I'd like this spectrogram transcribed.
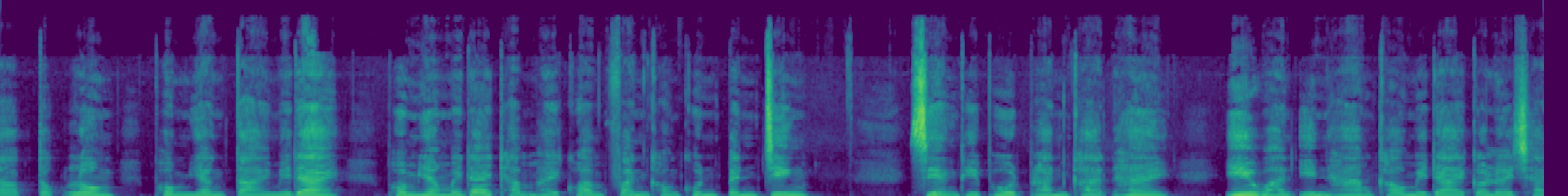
ตอบตกลง ผมยังตายไม่ได้ ผมยังไม่ได้ทำให้ความฝันของคุณเป็นจริง เสียงที่พูดพลันขาดหาย อี้หวานอินห้ามเขาไม่ได้ก็เลยใช้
